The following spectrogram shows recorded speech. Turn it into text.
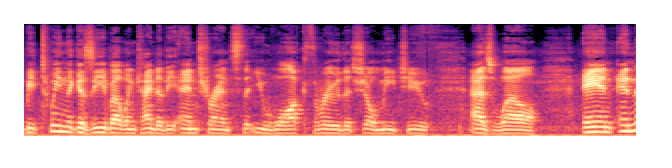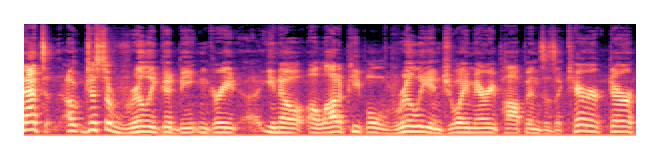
between the gazebo and kind of the entrance that you walk through that she'll meet you as well. And and that's a, just a really good meet and greet. Uh, You know, a lot of people really enjoy Mary Poppins as a character.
